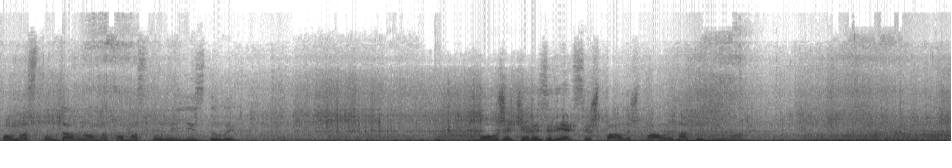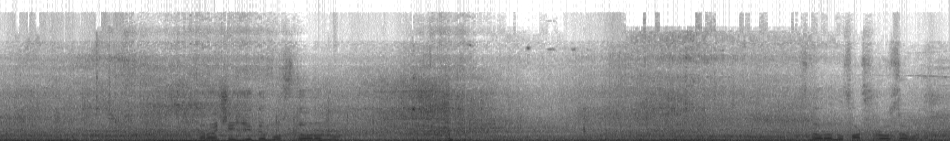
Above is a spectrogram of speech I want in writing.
по мосту. Давно ми по мосту не їздили. Бо вже через рельси шпали-шпали надоїло. Коротше, їдемо в сторону. В сторону фарфорового заводу.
